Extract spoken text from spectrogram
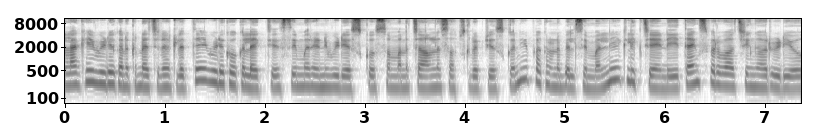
అలాగే వీడియో కనుక నచ్చినట్లయితే వీడియోకి ఒక లైక్ చేసి మరిన్ని వీడియోస్ కోసం మన ఛానల్ని సబ్స్క్రైబ్ చేసుకొని పక్కన బెల్ సింబల్ని క్లిక్ చేయండి. Thanks for watching our video.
